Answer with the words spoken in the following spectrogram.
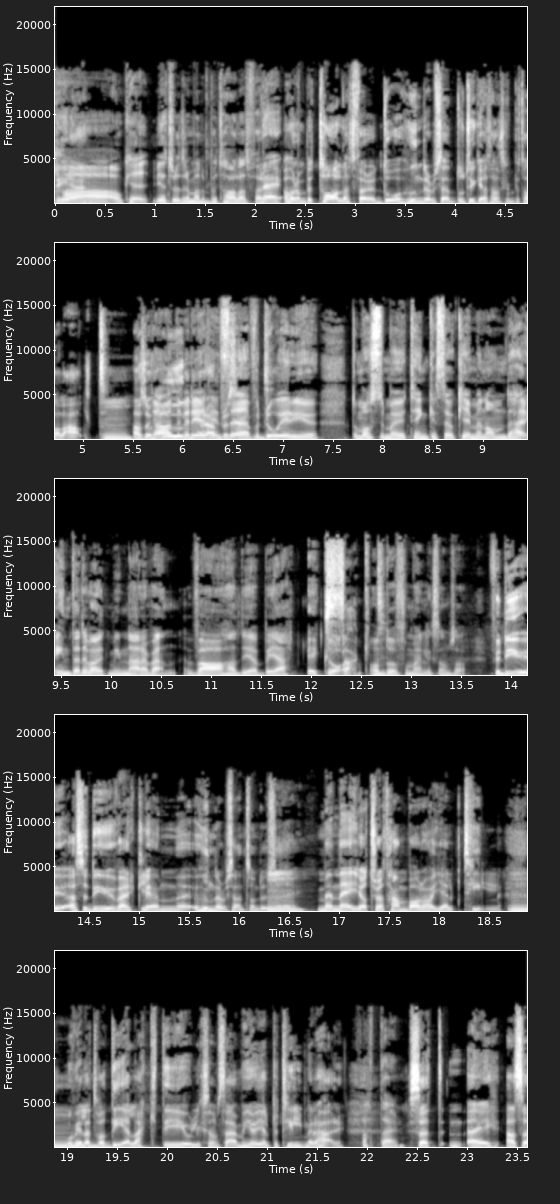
det, Aha okej, jag trodde de hade betalat för nej det. har de betalat för det då 100% då tycker jag att han ska betala allt. Alltså 100%. Mm. Ja det var det jag tänkte säga för då är det ju, då måste man ju tänka sig okej men om det här inte hade varit min nära vän, vad hade jag begärt Exakt. då? Och då får man liksom så. För det är, ju, alltså det är ju verkligen 100% som du Mm. säger. Men nej jag tror att han bara har hjälpt till och velat vara delaktig och liksom så här, men jag hjälper till med det här. Fattar. Så att nej, alltså,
